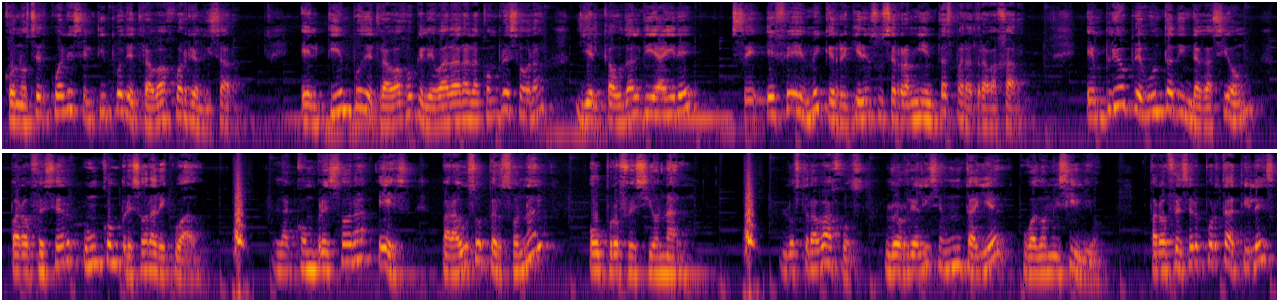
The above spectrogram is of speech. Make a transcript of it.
conocer cuál es el tipo de trabajo a realizar, el tiempo de trabajo que le va a dar a la compresora y el caudal de aire CFM que requieren sus herramientas para trabajar. Empleo preguntas de indagación para ofrecer un compresor adecuado. La compresora es para uso personal o profesional. Los trabajos los realiza en un taller o a domicilio para ofrecer portátiles,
